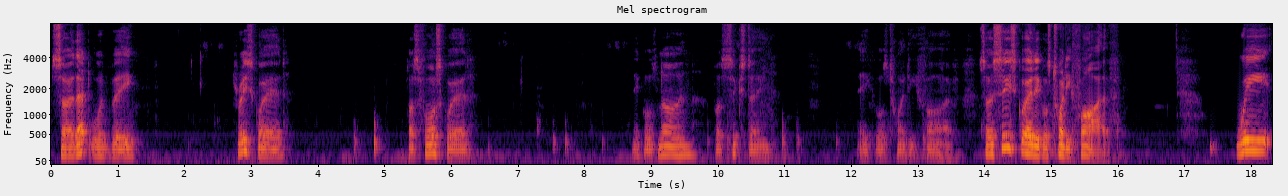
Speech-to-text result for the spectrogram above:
So that would be 3 squared plus 4 squared equals 9 plus 16 equals 25. So c squared equals 25. We,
